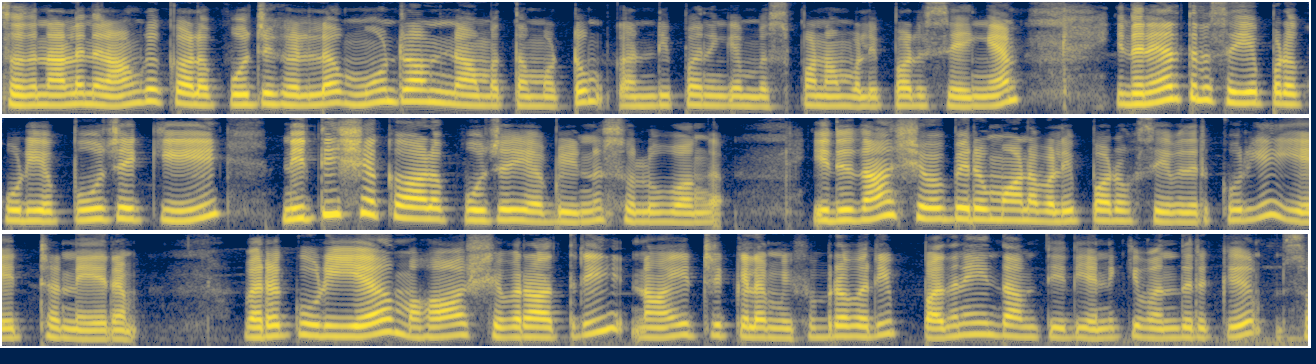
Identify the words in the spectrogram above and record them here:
ஸோ அதனால் இந்த நான்கு கால பூஜைகளில் மூன்றாம் நாமத்தை மட்டும் கண்டிப்பாக நீங்கள் மிஸ் பண்ணாமல் வழிபாடு செய்யுங்க. இந்த நேரத்தில் செய்யப்படக்கூடிய பூஜைக்கு நிதிஷ கால பூஜை அப்படின்னு சொல்லுவாங்க. இதுதான் சிவபெருமான வழிபாடு செய்வதற்குரிய ஏற்ற நேரம். வரக்கூடிய மகா சிவராத்திரி ஞாயிற்றுக்கிழமை பிப்ரவரி பதினைந்தாம் தேதி அன்றைக்கி வந்திருக்கு. ஸோ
